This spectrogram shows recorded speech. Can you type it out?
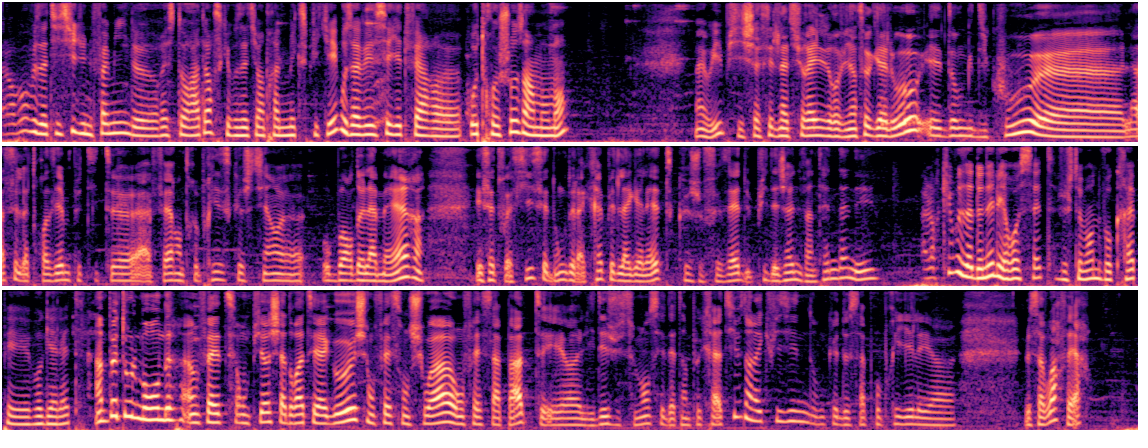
Alors, vous, vous êtes issu d'une famille de restaurateurs, ce que vous étiez en train de m'expliquer. Vous avez essayé de faire euh, autre chose à un moment bah oui, puis chasser le naturel, il revient au galop. Et donc, du coup, euh, là, c'est la troisième petite euh, affaire, entreprise que je tiens euh, au bord de la mer. Et cette fois-ci, c'est donc de la crêpe et de la galette que je faisais depuis déjà une vingtaine d'années. Alors, qui vous a donné les recettes justement de vos crêpes et vos galettes? Un peu tout le monde, en fait. On pioche à droite et à gauche, on fait son choix, on fait sa pâte. Et l'idée, justement, c'est d'être un peu créatif dans la cuisine, donc de s'approprier les, le savoir-faire.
